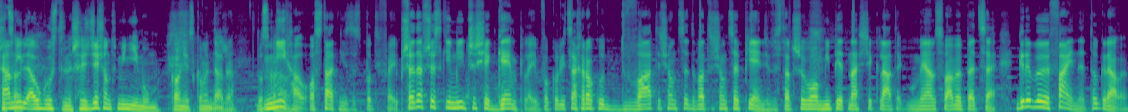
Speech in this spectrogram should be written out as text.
Kamil Augustyn, 60 minimum. Koniec komentarza. Doskonale. Michał, ostatni ze Spotify. Przede wszystkim liczy się gameplay. W okolicach roku 2000-2005 wystarczyło mi 15 klatek, bo miałem słaby PC. Gry były fajne, to grałem.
